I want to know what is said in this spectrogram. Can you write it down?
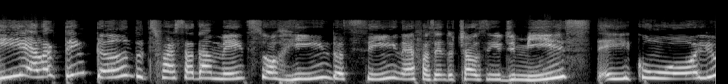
E ela tentando disfarçadamente, sorrindo assim, né? Fazendo tchauzinho de Miss e com o olho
